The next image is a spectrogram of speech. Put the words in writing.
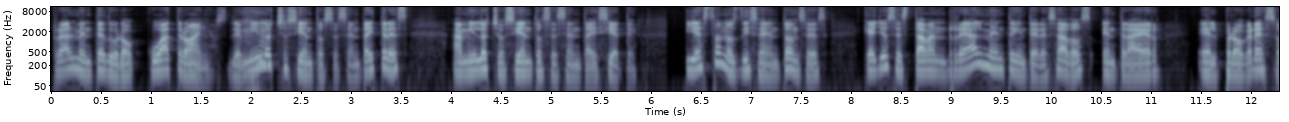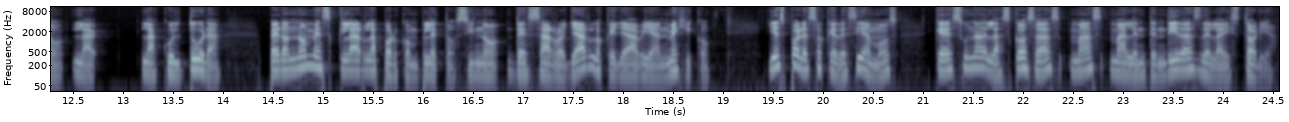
realmente duró cuatro años, de 1863 a 1867. Y esto nos dice entonces que ellos estaban realmente interesados en traer el progreso, la, la cultura, pero no mezclarla por completo, sino desarrollar lo que ya había en México. Y es por eso que decíamos que es una de las cosas más malentendidas de la historia.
